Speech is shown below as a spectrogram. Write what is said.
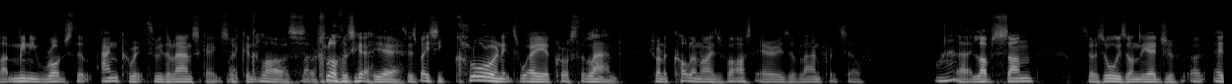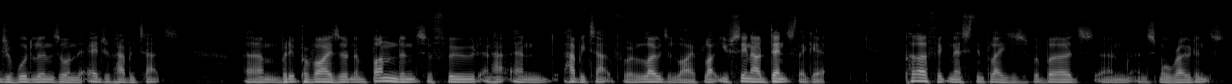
like mini rods that anchor it through the landscape. So like it can, claws. like claws, yeah. Yeah. So it's basically clawing its way across the land, trying to colonize vast areas of land for itself. Wow. Uh, it loves sun, so it's always on the edge of uh, edge of woodlands or on the edge of habitats. Um, but it provides an abundance of food and ha- and habitat for loads of life. Like you've seen how dense they get. Perfect nesting places for birds and, and small rodents.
